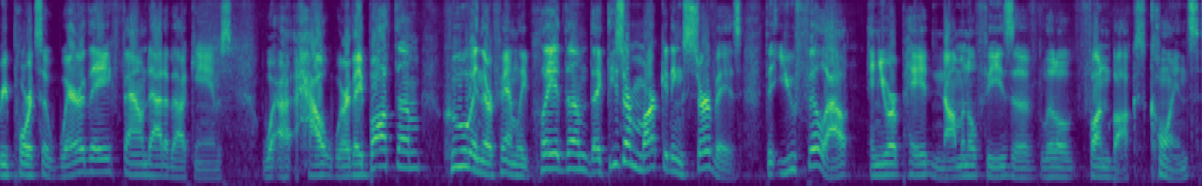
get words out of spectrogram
reports of where they found out about games, wh- uh, how where they bought them, who in their family played them. Like these are marketing surveys that you fill out and you are paid nominal fees of little fun bucks, coins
